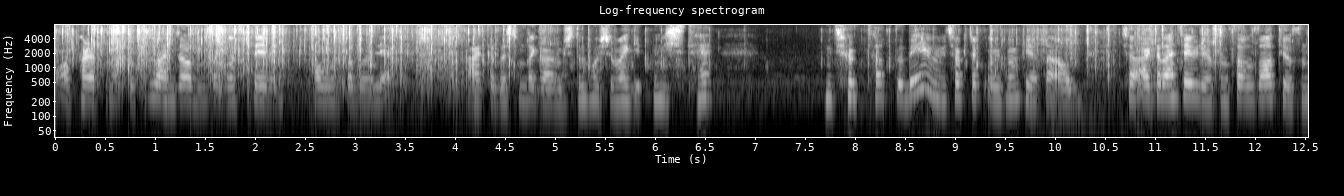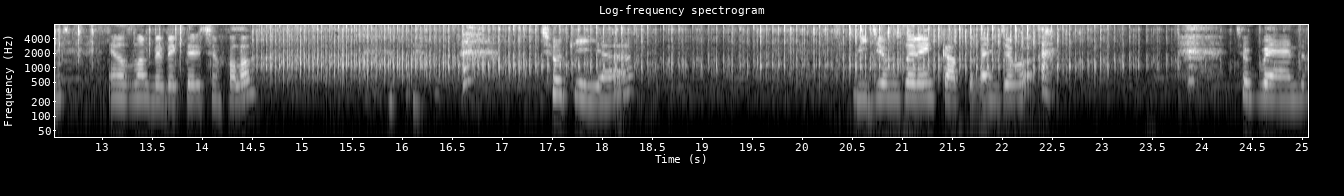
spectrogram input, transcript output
bu aparatı nasıl kullanacağımızı da gösteririm. Havuzda böyle arkadaşımda görmüştüm. Hoşuma gitmişti. Çok tatlı değil mi? Çok çok uygun fiyata aldım. Şöyle arkadan çeviriyorsunuz. Havuza atıyorsunuz. En azından bebekler için falan. çok iyi ya. Videomuza renk kattı bence bu. Çok beğendim.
